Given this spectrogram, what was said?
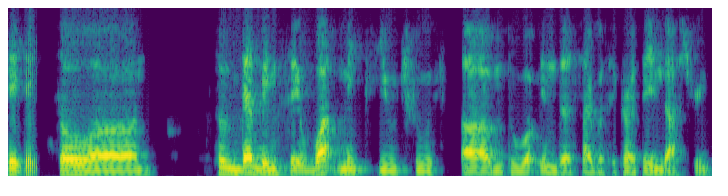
Okay, so uh, so that being said, what makes you choose um, to work in the cybersecurity industry?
